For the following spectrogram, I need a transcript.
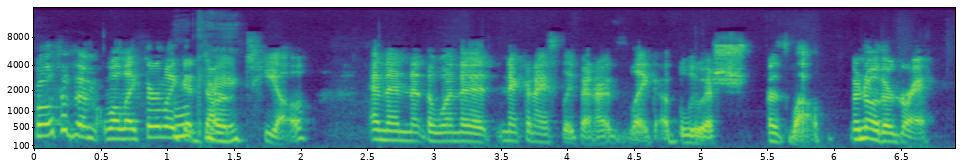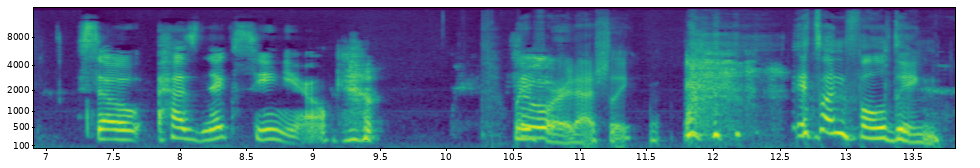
both of them, well, like they're like a dark teal. And then the one that Nick and I sleep in is like a bluish as well. Or no, they're gray. So has Nick seen you? Wait So- for it, Ashley. it's unfolding.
